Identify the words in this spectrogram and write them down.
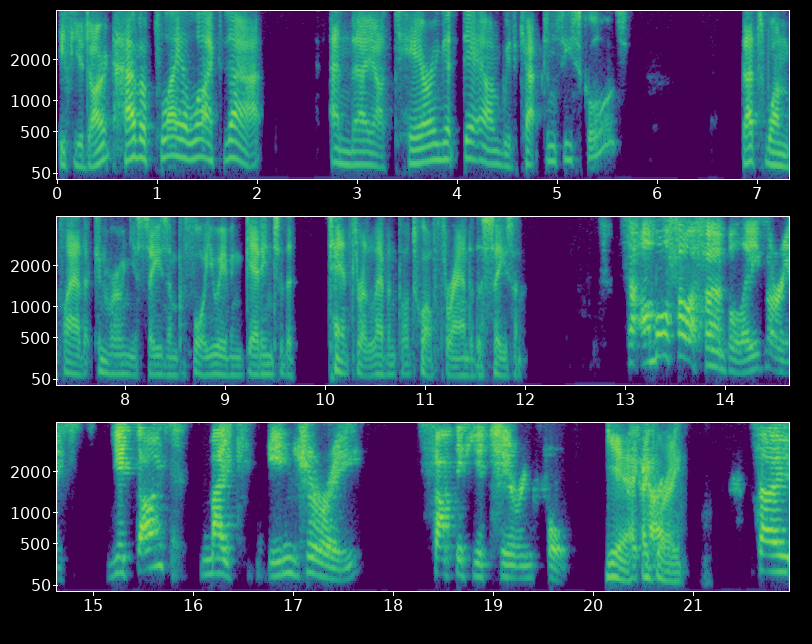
if you don't have a player like that and they are tearing it down with captaincy scores, that's one player that can ruin your season before you even get into the 10th or 11th or 12th round of the season. So I'm also a firm believer is you don't make injury something you're cheering for. Yeah, okay? agree. So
